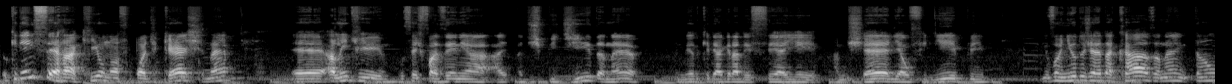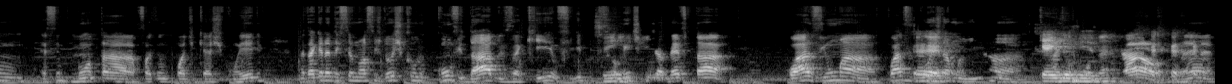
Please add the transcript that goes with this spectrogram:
Eu queria encerrar aqui o nosso podcast, né? É, além de vocês fazerem a, a, despedida, né? Primeiro queria agradecer aí a Michelle, ao Felipe. o Ivanildo já é da casa, né? Então é sempre bom estar tá fazendo um podcast com ele. Mas agradecer os nossos dois convidados aqui, o Felipe, principalmente, que já deve estar tá quase uma, quase é, duas da manhã. Quer ir dormir, né? né?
